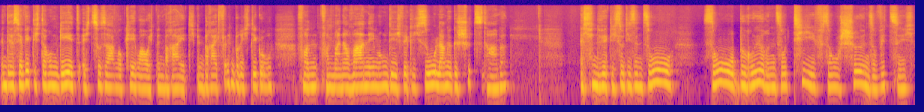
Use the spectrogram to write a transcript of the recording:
in der es ja wirklich darum geht, echt zu sagen, okay, wow, ich bin bereit. Ich bin bereit für eine Berichtigung von, von meiner Wahrnehmung, die ich wirklich so lange geschützt habe. Ich finde wirklich so, die sind so, so berührend, so tief, so schön, so witzig.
